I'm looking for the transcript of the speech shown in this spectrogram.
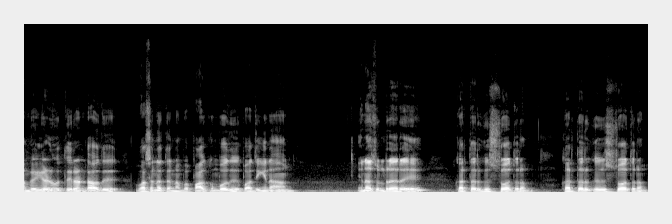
அங்கே எழுபத்தி ரெண்டாவது வசனத்தை நம்ம பார்க்கும்போது பார்த்தீங்கன்னா என்ன சொல்கிறாரு கர்த்தருக்கு ஸ்தோத்திரம் கர்த்தருக்கு ஸ்தோத்திரம்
